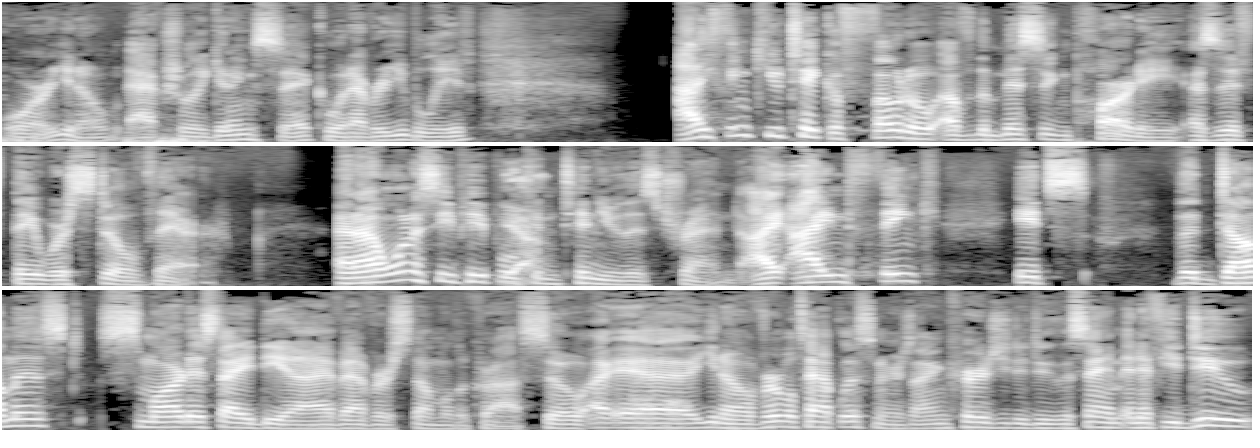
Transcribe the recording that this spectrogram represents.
or, you know, actually getting sick, whatever you believe, I think you take a photo of the missing party as if they were still there. And I want to see people Yeah. continue this trend. I, I think it's the dumbest, smartest idea I've ever stumbled across. So, I, uh, you know, Verbal Tap listeners, I encourage you to do the same. And if you do,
